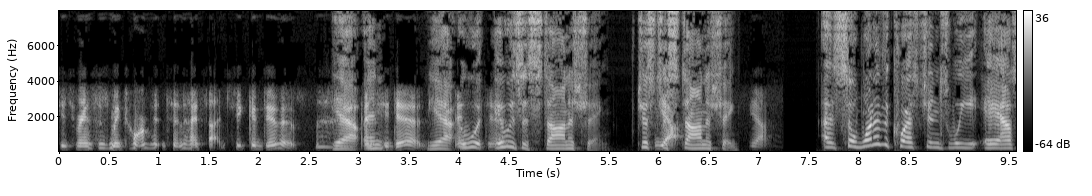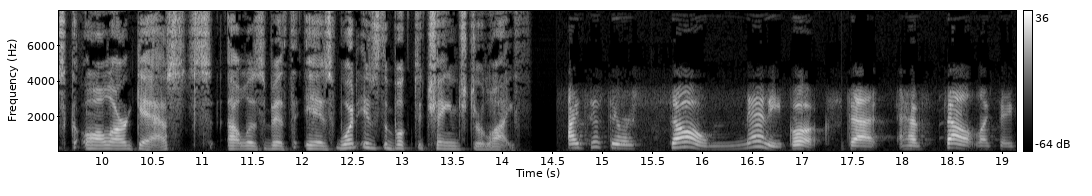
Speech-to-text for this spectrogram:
she's Frances McDormand, and I thought she could do this. Yeah, and, she did. Yeah, And it, wa- she did. it was astonishing, just Yeah. astonishing. Yeah. Uh, so, one of the questions we ask all our guests, Elizabeth, is what is the book that changed your life? I just there are so many books that have felt like they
